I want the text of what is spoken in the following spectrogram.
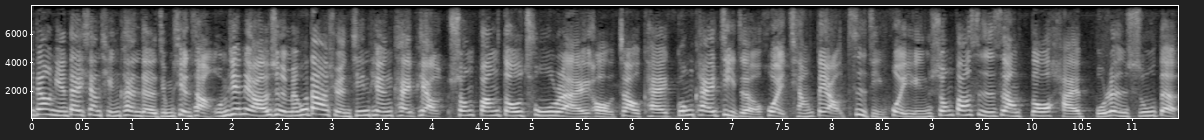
回到年代向前看的节目现场，我们今天聊的是美国大选，今天开票，双方都出来哦，召开公开记者会，强调自己会赢，双方事实上都还不认输的。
